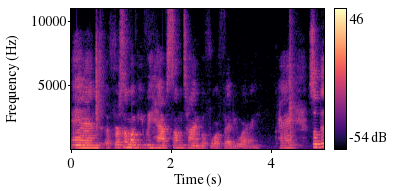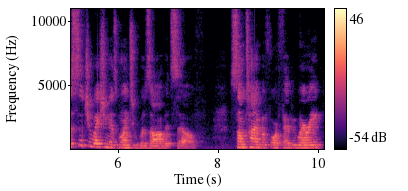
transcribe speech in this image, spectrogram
And for some of you, we have some time before February. Okay, so this situation is going to resolve itself sometime before February.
